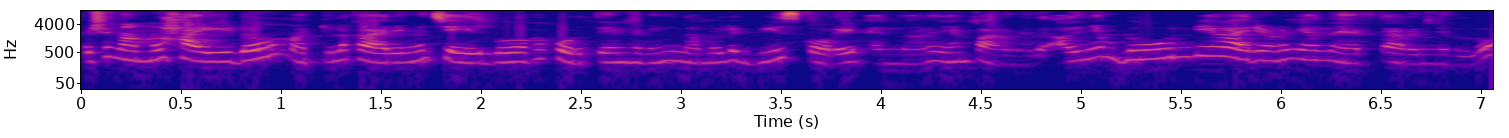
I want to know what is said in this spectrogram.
പക്ഷെ നമ്മൾ ഹൈഡോ മറ്റുള്ള കാര്യങ്ങൾ ചെയ്തോ ഒക്കെ കൊടുത്തിട്ടുണ്ടെങ്കിൽ നമ്മളുടെ വ്യൂസ് കുറയും എന്നാണ് ഞാൻ പറഞ്ഞത്. അത് ഞാൻ ബ്ലൂവിന്റെ കാര്യമാണ് ഞാൻ നേരത്തെ അറിഞ്ഞിട്ടുള്ളൂ.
